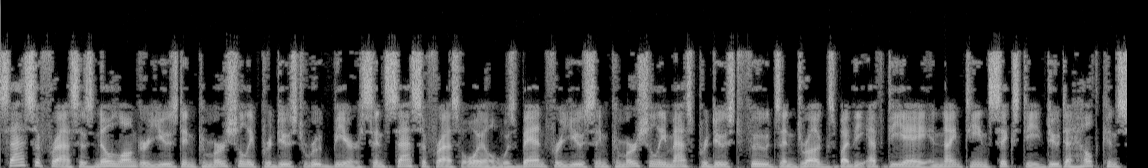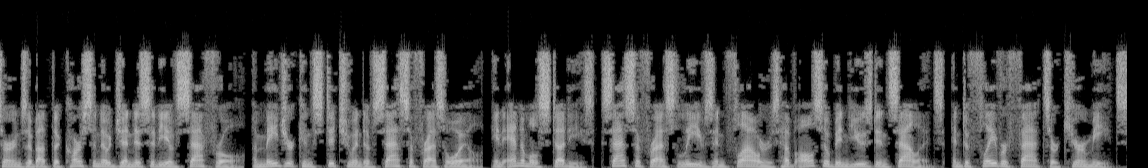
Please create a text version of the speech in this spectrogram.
Sassafras is no longer used in commercially produced root beer since sassafras oil was banned for use in commercially mass-produced foods and drugs by the FDA in 1960 due to health concerns about the carcinogenicity of safrole, a major constituent of sassafras oil. In animal studies, sassafras leaves and flowers have also been used in salads, and to flavor fats or cure meats.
